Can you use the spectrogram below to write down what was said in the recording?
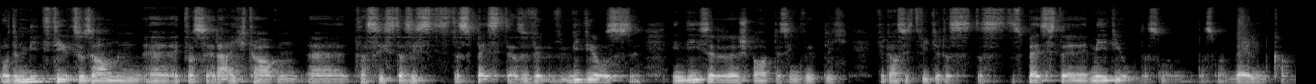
oder mit dir zusammen äh, etwas erreicht haben, äh, das ist das ist das Beste. Also für Videos in dieser Sparte sind wirklich für das ist Video das das das beste Medium, das man das man wählen kann.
